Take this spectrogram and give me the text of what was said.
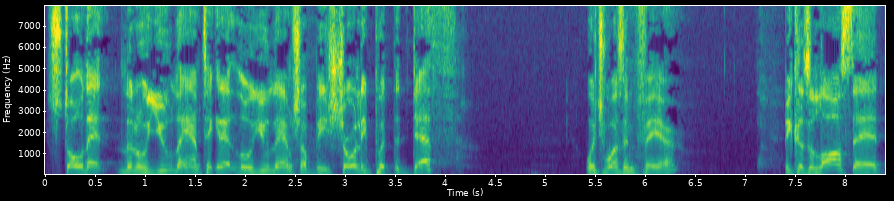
stole that little ewe lamb, taken that little ewe lamb, shall be surely put to death, which wasn't fair. Because the law said,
